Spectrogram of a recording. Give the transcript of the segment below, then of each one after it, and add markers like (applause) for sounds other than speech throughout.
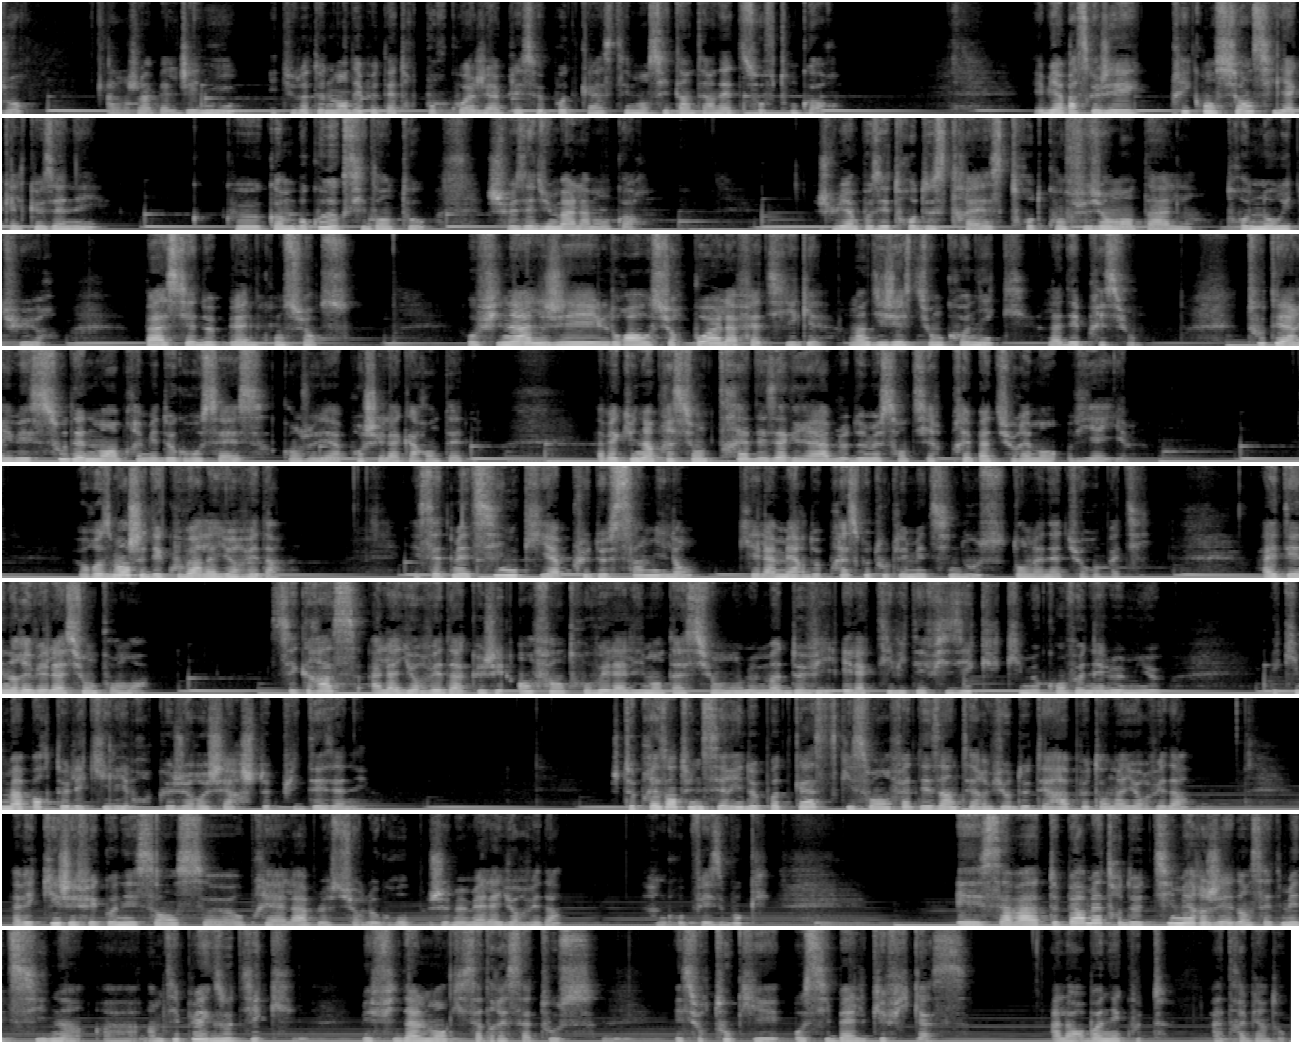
Bonjour, alors je m'appelle Jenny et tu dois te demander peut-être pourquoi j'ai appelé ce podcast et mon site internet Sauve ton corps. Eh bien parce que j'ai pris conscience il y a quelques années que comme beaucoup d'occidentaux, je faisais du mal à mon corps. Je lui imposais trop de stress, trop de confusion mentale, trop de nourriture, pas assez de pleine conscience. Au final, j'ai eu le droit au surpoids, la fatigue, l'indigestion chronique, la dépression. Tout est arrivé soudainement après mes deux grossesses, quand je l'ai approché la quarantaine, avec une impression très désagréable de me sentir prématurément vieille. Heureusement, j'ai découvert l'Ayurveda. Et cette médecine qui a plus de 5000 ans, qui est la mère de presque toutes les médecines douces, dont la naturopathie, a été une révélation pour moi. C'est grâce à l'Ayurveda que j'ai enfin trouvé l'alimentation, le mode de vie et l'activité physique qui me convenaient le mieux et qui m'apporte l'équilibre que je recherche depuis des années. Je te présente une série de podcasts qui sont en fait des interviews de thérapeutes en Ayurveda, avec qui j'ai fait connaissance euh, au préalable sur le groupe Je me mets à l'Ayurveda, un groupe Facebook. Et ça va te permettre de t'immerger dans cette médecine euh, un petit peu exotique, mais finalement qui s'adresse à tous, et surtout qui est aussi belle qu'efficace. Alors bonne écoute, à très bientôt.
